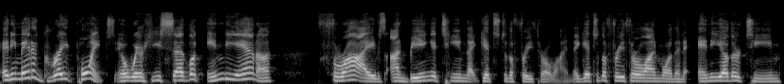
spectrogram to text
and he made a great point. You know, where he said, "Look, Indiana thrives on being a team that gets to the free throw line. They get to the free throw line more than any other team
